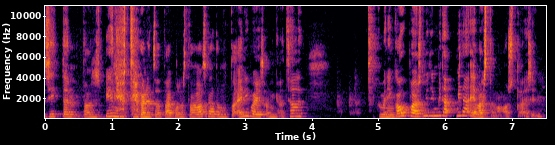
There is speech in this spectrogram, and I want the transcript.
sitten, tämä on siis pieni juttu, joka nyt saattaa kuulostaa hauskalta, mutta anyways, gonna tell it. Mä menin kauppaan ja mietin, mitä, mitä evästä mä ostaisin.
